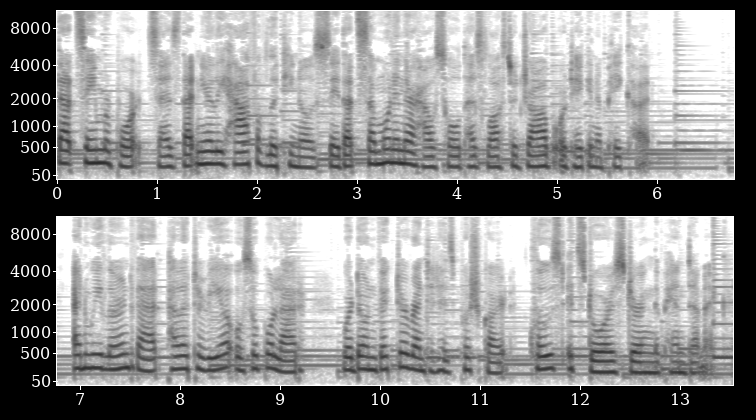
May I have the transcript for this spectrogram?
That same report says that nearly half of Latinos say that someone in their household has lost a job or taken a pay cut. And we learned that Paleteria Oso Polar, where Don Victor rented his pushcart, closed its doors during the pandemic.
